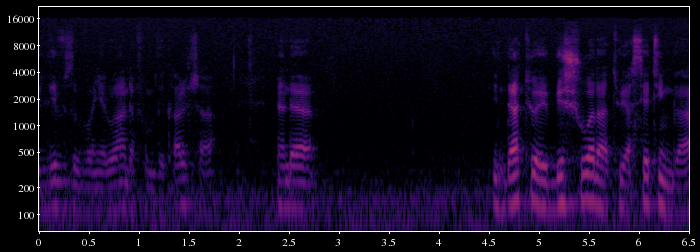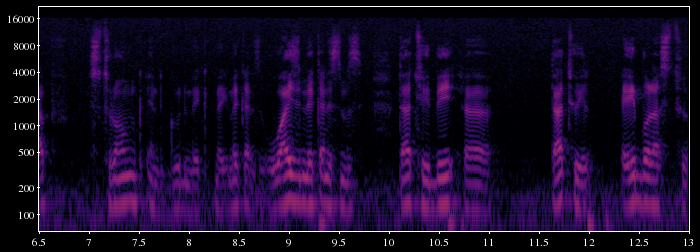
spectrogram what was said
beliefs of Rwanda from the culture, and uh, in that way be sure that we are setting up strong and good mech- me- mechanisms, wise mechanisms that will be uh, that will enable us to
